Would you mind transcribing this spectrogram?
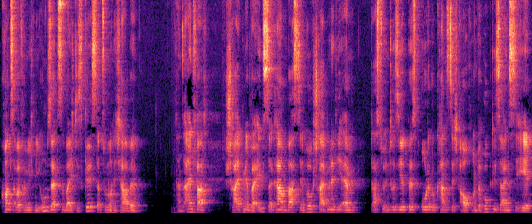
konnte es aber für mich nicht umsetzen, weil ich die Skills dazu noch nicht habe, ganz einfach, schreib mir bei Instagram, Bastian Hook, schreib mir eine DM, dass du interessiert bist oder du kannst dich auch unter hookdesigns.de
